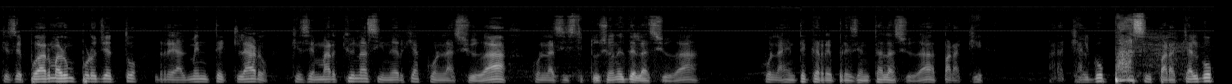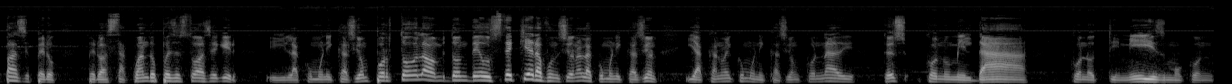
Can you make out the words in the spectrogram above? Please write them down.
que se pueda armar un proyecto realmente claro, que se marque una sinergia con la ciudad, con las instituciones de la ciudad, con la gente que representa la ciudad, para que que algo pase, para que algo pase, pero, pero ¿hasta cuándo pues esto va a seguir? Y la comunicación por todo lado, donde usted quiera funciona la comunicación, y acá no hay comunicación con nadie. Entonces, con humildad, con optimismo, con,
